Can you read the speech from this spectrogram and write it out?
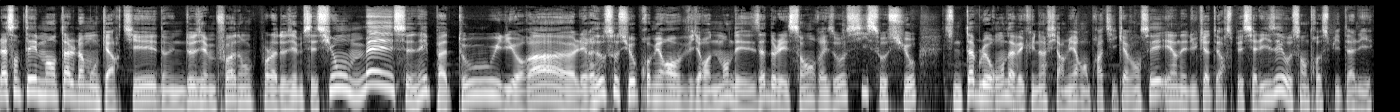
la santé mentale dans mon quartier, dans une deuxième fois donc pour la deuxième session, mais ce n'est pas tout, il y aura euh, les réseaux sociaux, premier environnement des adolescents, réseaux si sociaux, c'est une table ronde avec une infirmière en pratique avancée et un éducateur spécialisé au centre hospitalier.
